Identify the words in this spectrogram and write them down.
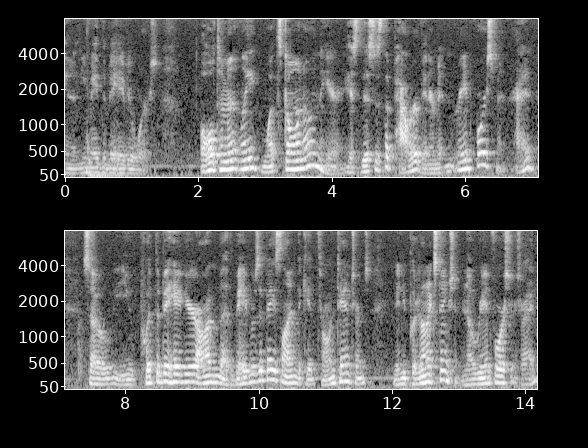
you know, you made the behavior worse. Ultimately, what's going on here is this is the power of intermittent reinforcement, right? So you put the behavior on, the behavior was a baseline, the kid throwing tantrums, and then you put it on extinction, no reinforcers, right?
